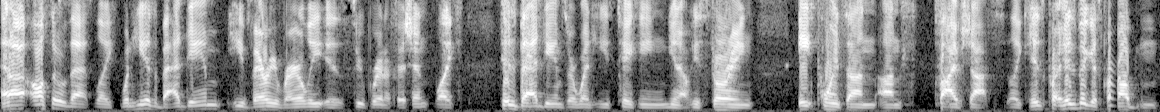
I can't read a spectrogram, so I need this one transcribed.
And I also that like when he has a bad game, he very rarely is super inefficient. Like his bad games are when he's taking you know he's storing eight points on on five shots. Like his his biggest problem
